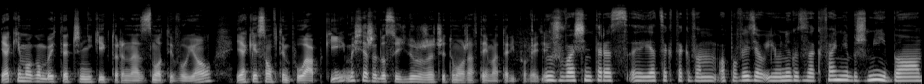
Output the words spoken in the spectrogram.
Jakie mogą być te czynniki, które nas zmotywują? Jakie są w tym pułapki? Myślę, że dosyć dużo rzeczy tu można w tej materii powiedzieć. Już właśnie teraz e, Jacek tak wam opowiedział i u niego to tak fajnie brzmi, bo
